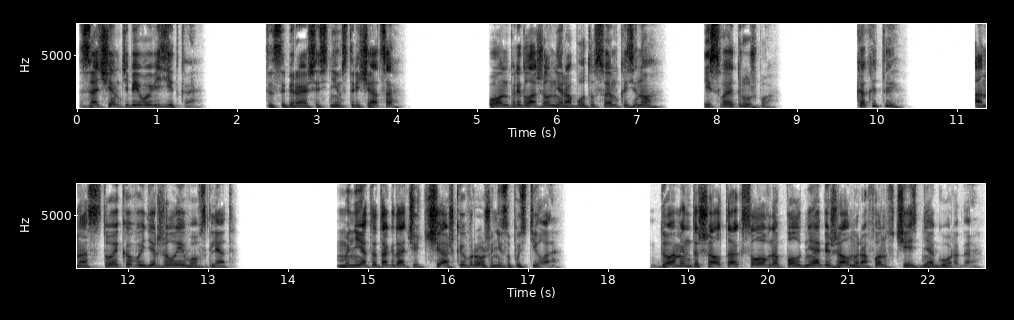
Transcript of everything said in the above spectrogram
«Зачем тебе его визитка? Ты собираешься с ним встречаться?» Он предложил мне работу в своем казино и свою дружбу. Как и ты. Она стойко выдержала его взгляд. «Мне ты тогда чуть чашкой в рожу не запустила». Домин дышал так, словно полдня бежал марафон в честь Дня города.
